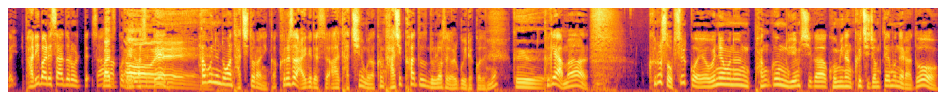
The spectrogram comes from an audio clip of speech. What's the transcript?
그러니까 바리바리 싸들어올 때 싸갖고 맞- 내려갔을 어, 때 예, 예. 하고 있는 동안 닫히더라니까. 그래서 알게 됐어요. 아 닫히는구나. 그럼 다시 카드 눌러서 열고 이랬거든요. 그 그게 아마 그럴 수 없을 거예요. 왜냐면은 방금 UMC가 고민한 그 지점 때문에라도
